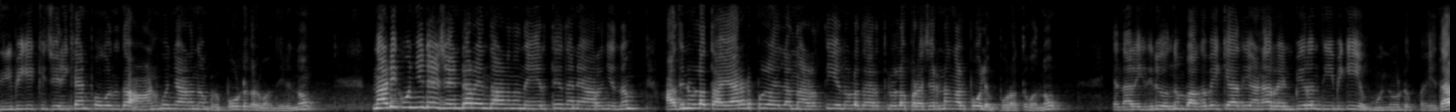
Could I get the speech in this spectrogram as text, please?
ദീപികയ്ക്ക് ജനിക്കാൻ പോകുന്നത് ആൺകുഞ്ഞാണെന്നും റിപ്പോർട്ടുകൾ വന്നിരുന്നു. നടി കുഞ്ഞിന്റെ ജെൻഡർ എന്താണെന്ന് നേരത്തെ തന്നെ അറിഞ്ഞെന്നും അതിനുള്ള തയ്യാറെടുപ്പുകളെല്ലാം നടത്തി എന്നുള്ള തരത്തിലുള്ള പ്രചരണങ്ങൾ പോലും പുറത്തു വന്നു. എന്നാൽ ഇതിലൊന്നും വകവയ്ക്കാതെയാണ് രൺബീറും ദീപികയും മുന്നോട്ട് പോയത്.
